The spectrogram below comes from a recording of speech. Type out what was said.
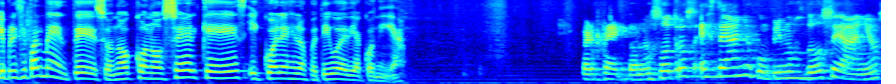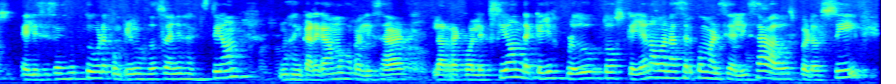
Y principalmente eso, ¿no? Conocer qué es y cuál es el objetivo de Diaconía. Perfecto. Nosotros este año cumplimos 12 años, el 16 de octubre cumplimos 12 años de gestión, nos encargamos de realizar la recolección de aquellos productos que ya no van a ser comercializados, pero sí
